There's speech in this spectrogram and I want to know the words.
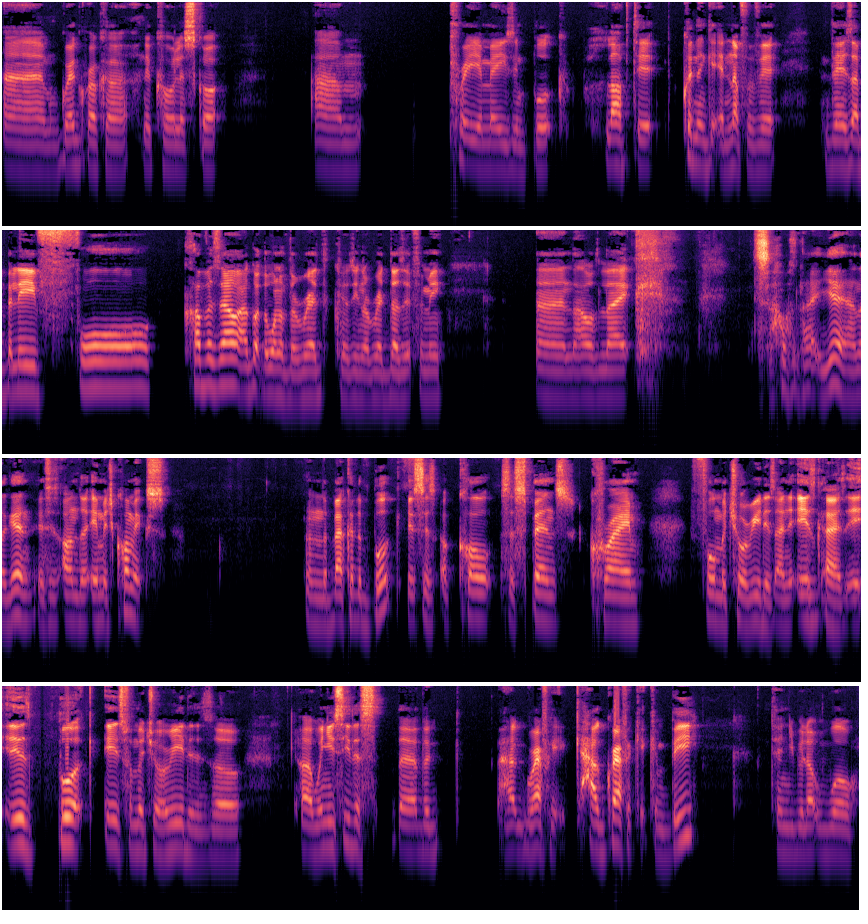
Um, Greg Rucka, Nicola Scott. Um, pretty amazing book. Loved it. Couldn't get enough of it. there's, I believe, four covers out. I got the one of the red because you know red does it for me, and I was like, I was like, yeah. And again, this is under Image Comics. On the back of the book, it says occult, suspense, crime for mature readers, and it is, guys. It is book is for mature readers. So uh, when you see this, the the how graphic how graphic it can be, then you be like, whoa,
